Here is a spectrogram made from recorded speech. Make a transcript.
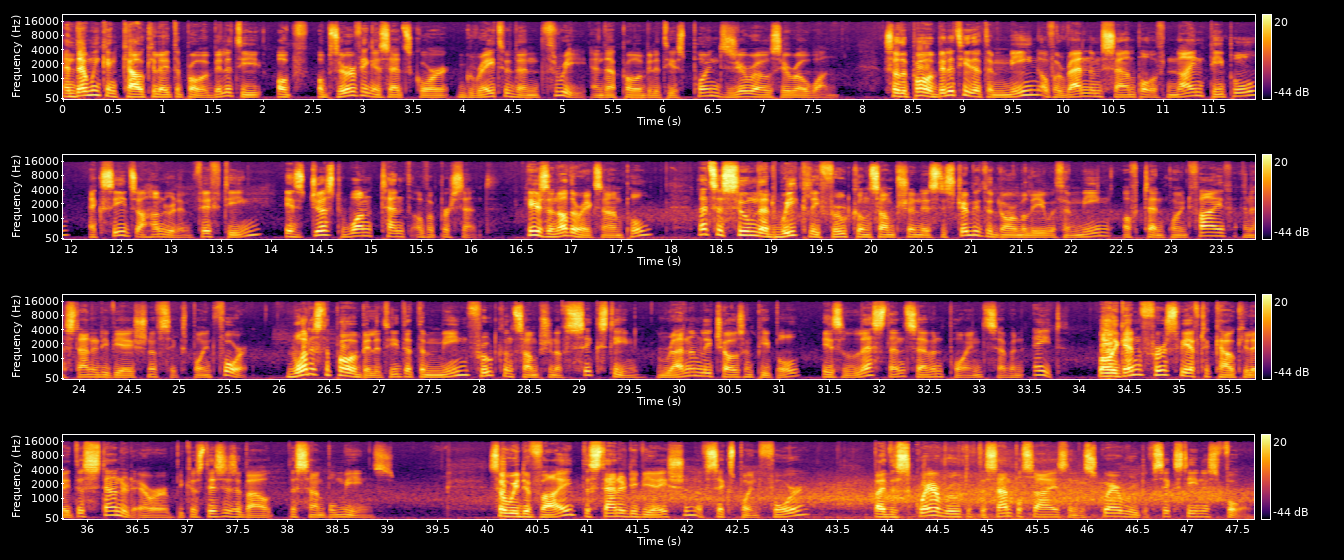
And then we can calculate the probability of observing a z-score greater than 3 and that probability is 0.001. So the probability that the mean of a random sample of 9 people exceeds 115 is just one tenth of a percent. Here's another example. Let's assume that weekly fruit consumption is distributed normally with a mean of 10.5 and a standard deviation of 6.4. What is the probability that the mean fruit consumption of 16 randomly chosen people is less than 7.78? Well again, first we have to calculate the standard error because this is about the sample means. So we divide the standard deviation of 6.4 by the square root of the sample size and the square root of 16 is 4.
